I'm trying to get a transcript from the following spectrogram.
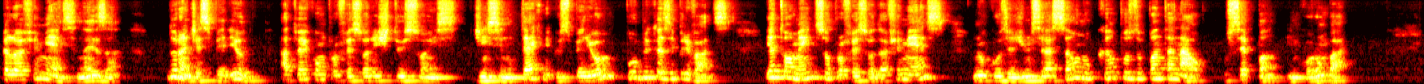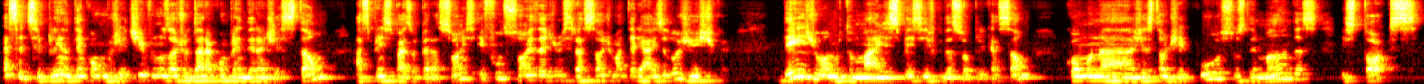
pela UFMS, na ESAM. Durante esse período, atuei como professor em instituições de ensino técnico superior, públicas e privadas. E atualmente sou professor da UFMS no curso de Administração no campus do Pantanal, o CEPAM, em Corumbá. Essa disciplina tem como objetivo nos ajudar a compreender a gestão, as principais operações e funções da administração de materiais e logística, desde o âmbito mais específico da sua aplicação, como na gestão de recursos, demandas, estoques,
